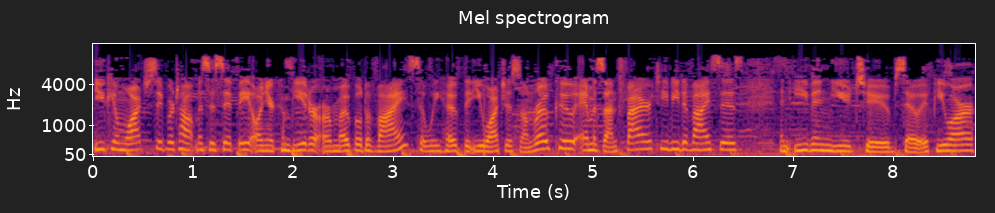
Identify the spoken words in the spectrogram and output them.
You can watch Super Talk Mississippi on your computer or mobile device. So we hope that you watch us on Roku, Amazon Fire TV devices, and even YouTube. So if you are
